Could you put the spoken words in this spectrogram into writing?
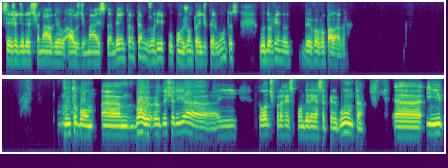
seja direcionável aos demais também. Então temos um rico conjunto aí de perguntas. Ludovino, devolvo a palavra. Muito bom. Um, bom, eu, eu, deixaria aí todos para responderem essa pergunta uh, e,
